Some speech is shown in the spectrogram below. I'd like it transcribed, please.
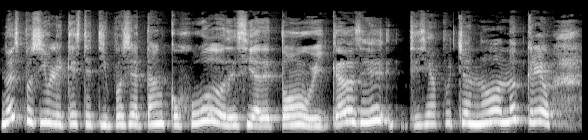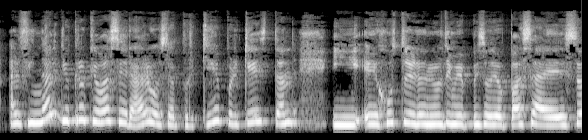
no es posible que este tipo sea tan cojudo, decía de Tom ubicado, ¿sí? decía, pucha, no, no creo. Al final yo creo que va a ser algo, o sea, ¿por qué? ¿Por qué es tan...? Y eh, justo en el último episodio pasa eso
